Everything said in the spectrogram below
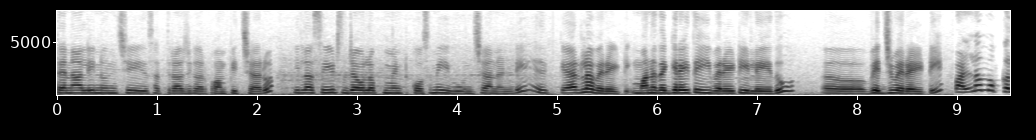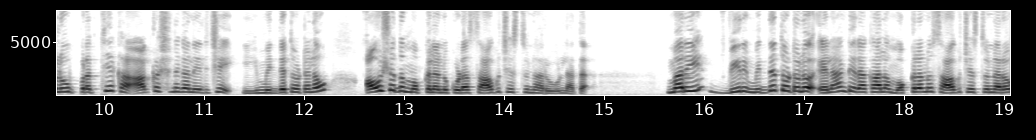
తెనాలి నుంచి సత్యరాజు గారు పంపించారు. ఇలా సీడ్స్ డెవలప్మెంట్ కోసమే ఇవి ఉంచానండి. కేరళ వెరైటీ మన దగ్గర అయితే ఈ వెరైటీ లేదు. Veg variety. పళ్ళ మొక్కలు ప్రత్యేక ఆకర్షణగా నిలిచే ఈ మిద్దె తోటలో ఔషధ మొక్కలను కూడా సాగు చేస్తున్నారు లత. మరి వీరి మిద్దె తోటలో ఎలాంటి రకాల మొక్కలను సాగు చేస్తున్నారో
